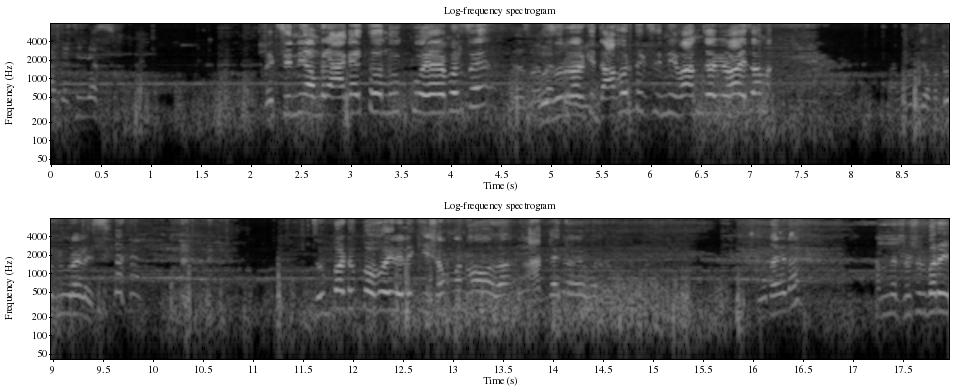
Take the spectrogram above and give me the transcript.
আচ্ছা ঠিক আছে দেখছি নি আমরা আগাই তো লুক হয়ে পড়ছে। হুজুর আর কি দাফর দেখছি নি পাঞ্জাবি ভাই জামা পাঞ্জাবি টুপি উড়াই লাইছি জুব্বা টুব্বা হয়ে রেলে কি সম্মান হওয়া যা আগাই তো কোথায় এটা? আপনার শ্বশুর বাড়ি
